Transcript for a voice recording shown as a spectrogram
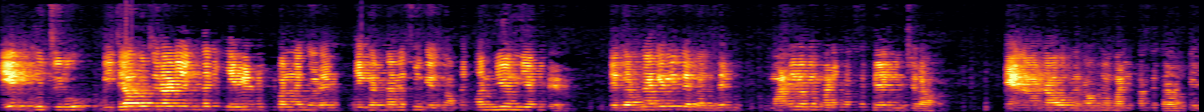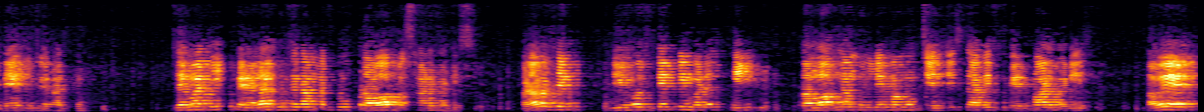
એક ગુજરું બીજા ગુજરાની અંદર ઈએમએફ ઉત્પન્ન કરે એ ઘટનાને શું કહેશું આપણે અન્યોન્ય પ્રેરણ એ ઘટના કેવી રીતે બનશે? માની લો કે મારી પાસે બે હોય. બે નાનાઓ ધરાવતા મારી પાસે ધારો કે બે ગુજરા છે. જેમાંથી પહેલા હું પ્રવાહ પસાર કરીશ. બરાબર છે? ડિહોસ્ટેટની મદદથી પ્રવાહના મૂલ્યમાં હું ચેન્જીસ લાવીશ, ફેરફાર કરીશ. હવે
